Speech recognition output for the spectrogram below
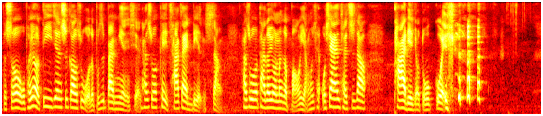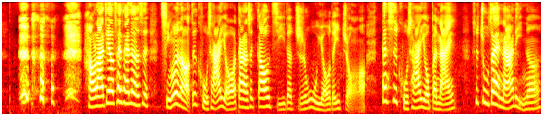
的时候，我朋友第一件事告诉我的不是拌面线，他说可以擦在脸上，他说他都用那个保养，我现我现在才知道他的脸有多贵。好啦，今天要猜猜乐是，请问哦，这个苦茶油当然是高级的植物油的一种哦，但是苦茶油本来是住在哪里呢？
